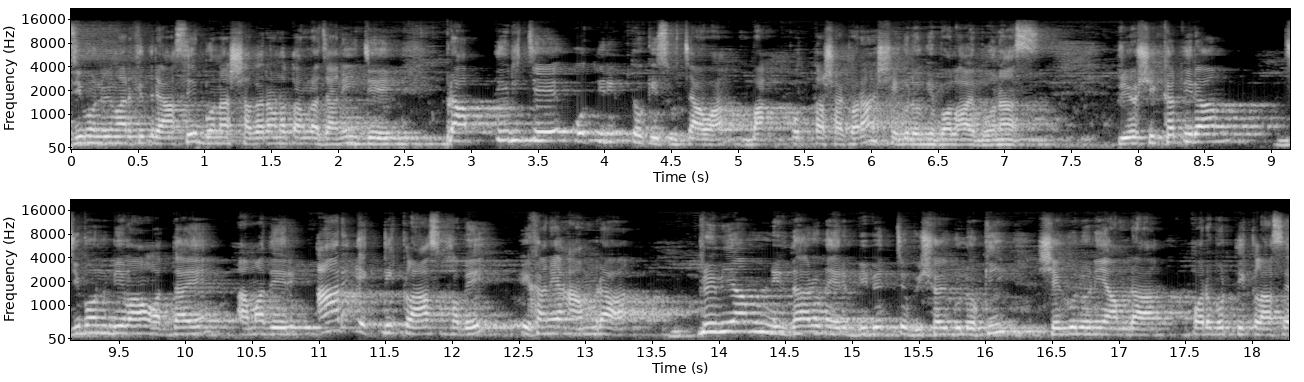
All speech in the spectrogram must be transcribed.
জীবন বিমার ক্ষেত্রে আছে বোনাস। সাধারণত আমরা জানি যে প্রাপ্তির চেয়ে অতিরিক্ত কিছু চাওয়া বা প্রত্যাশা করা, সেগুলোকে বলা হয় বোনাস। প্রিয় শিক্ষার্থীরা, জীবন বিমা অধ্যায়ে আমাদের আর একটি ক্লাস হবে। এখানে আমরা প্রিমিয়াম নির্ধারণের বিবেচ্য বিষয়গুলো কি, সেগুলো নিয়ে আমরা পরবর্তী ক্লাসে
